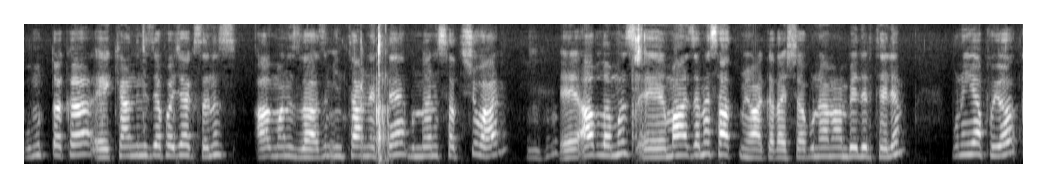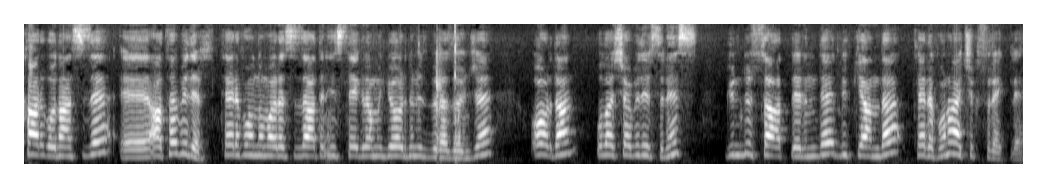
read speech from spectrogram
Bu mutlaka e, kendiniz yapacaksanız almanız lazım. İnternette bunların satışı var. E, ablamız e, malzeme satmıyor arkadaşlar. Bunu hemen belirtelim. Bunu yapıyor. Kargodan size e, atabilir. Telefon numarası zaten Instagram'ı gördünüz biraz önce. Oradan ulaşabilirsiniz. Gündüz saatlerinde dükkanda telefonu açık sürekli.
